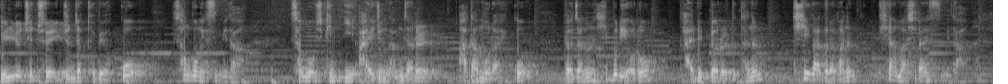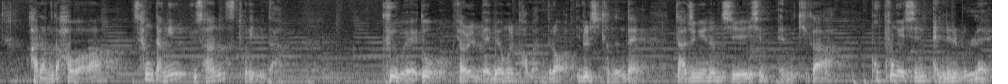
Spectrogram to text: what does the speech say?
인류 최초의 유전자 교배였고 성공했습니다. 성공시킨 이 아이 중 남자를 아다무라 했고 여자는 히브리어로 갈비뼈를 뜻하는 티가 들어가는 티아맛이라 했습니다. 아담과 하와와 상당히 유사한 스토리입니다. 그 외에도 14명을 더 만들어 일을 시켰는데 나중에는 지혜의 신 엔키가 폭풍의 신 엔릴 몰래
